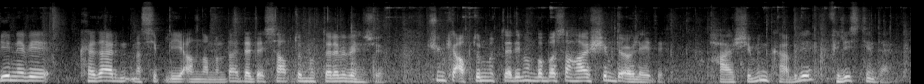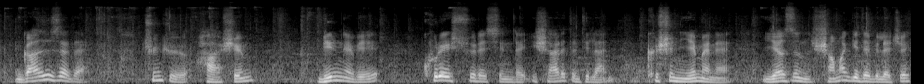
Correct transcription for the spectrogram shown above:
bir nevi kader nasipliği anlamında dedesi Abdülmuttalib'e benziyor. Çünkü Abdülmuttalib'in babası Haşim de öyleydi. Haşim'in kabri Filistin'de, Gazze'de. Çünkü Haşim bir nevi Kureyş suresinde işaret edilen kışın Yemen'e, yazın Şam'a gidebilecek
